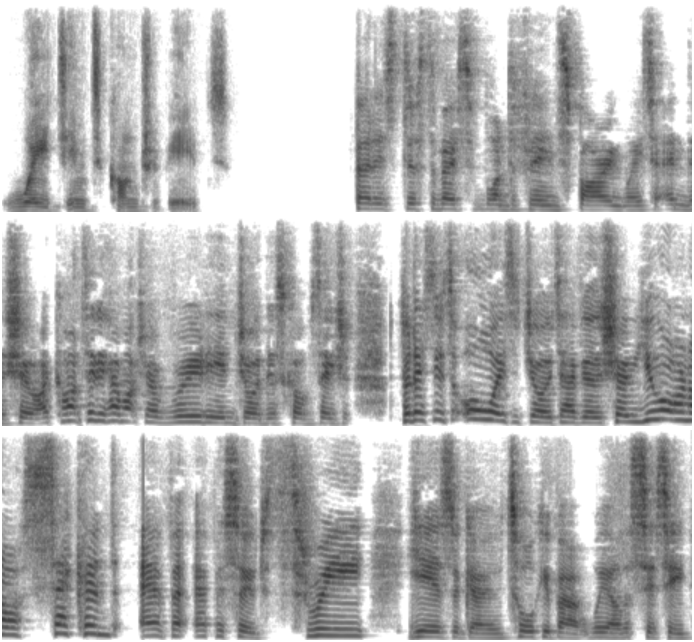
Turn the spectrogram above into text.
waiting to contribute. That is just the most wonderfully inspiring way to end the show. I can't tell you how much I've really enjoyed this conversation. Vanessa, it's always a joy to have you on the show. You were on our second ever episode three years ago talking about We Are the City.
